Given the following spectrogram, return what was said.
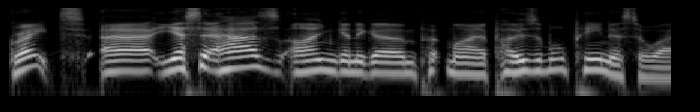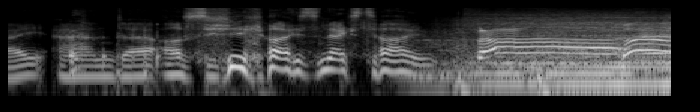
Great. Uh, yes, it has. I'm going to go and put my opposable penis away, and uh, I'll see you guys next time. Bye. Bye.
